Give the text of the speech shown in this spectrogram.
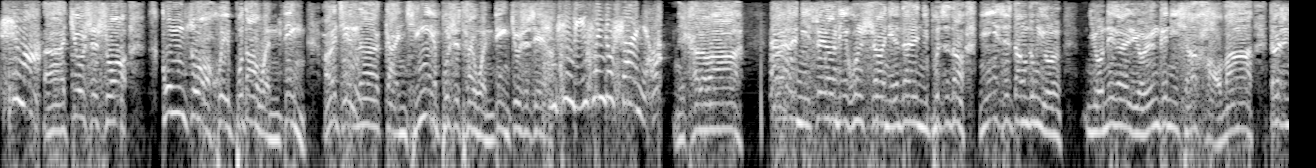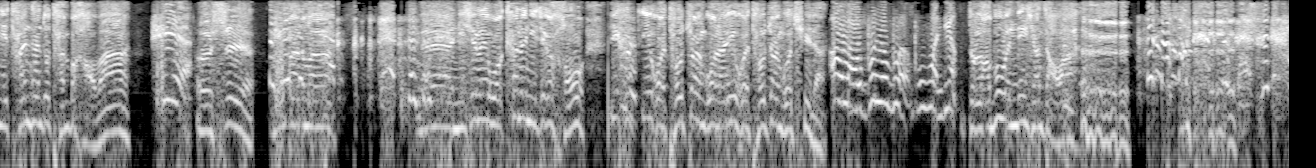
是吗？啊，就是说工作会不大稳定，而且呢，感情也不是太稳定，就是这样。已经离婚都十二年了。你看了吧？但是你虽然离婚十二年，但是你不知道你一直当中有有那个有人跟你想好吗？但是你谈谈都谈不好吗？是。呃，是，明白了吗？哎，你现在我看到你这个猴，一会一会儿头转过来，一会儿头转过去的，哦，老不不不稳定。就老不稳定，想找啊。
